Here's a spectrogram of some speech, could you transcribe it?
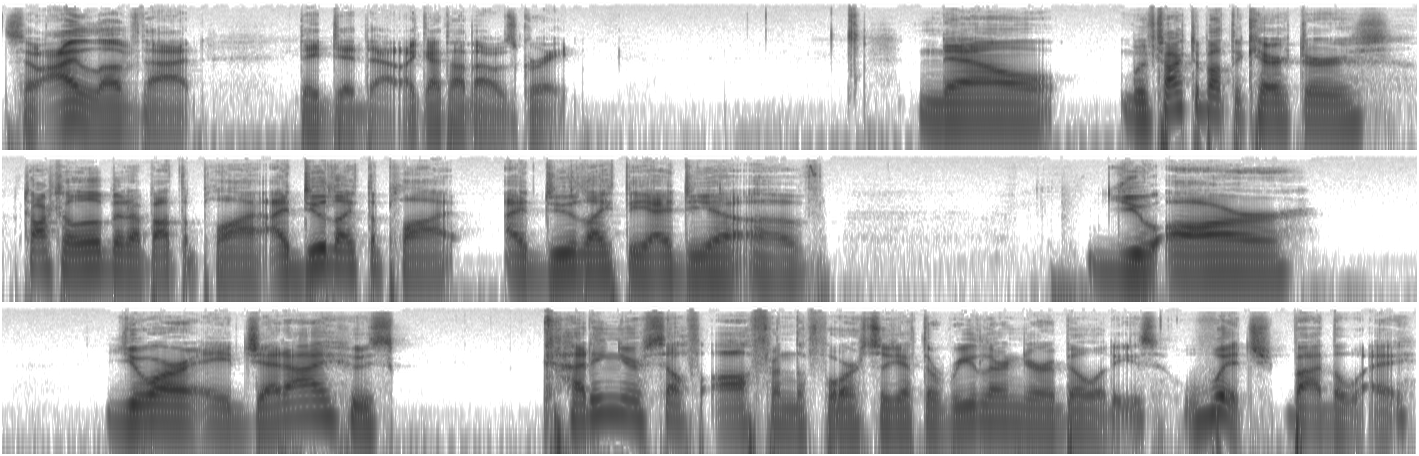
So I love that they did that. Like I thought that was great. Now, we've talked about the characters, talked a little bit about the plot. I do like the plot. I do like the idea of you are you are a Jedi who's cutting yourself off from the Force, so you have to relearn your abilities, which, by the way,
